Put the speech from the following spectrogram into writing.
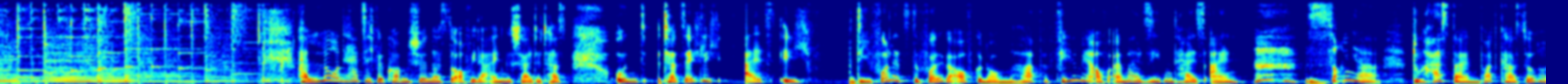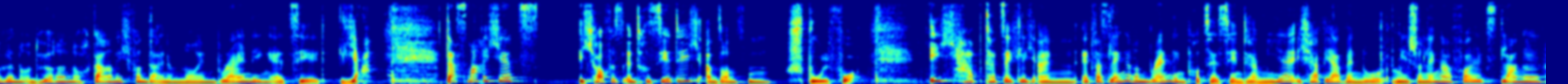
Hallo und herzlich willkommen. Schön, dass du auch wieder eingeschaltet hast. Und tatsächlich, als ich die vorletzte Folge aufgenommen habe, fiel mir auf einmal siebenteils ein, Sonja, du hast deinen Podcast-Hörerinnen und Hörern noch gar nicht von deinem neuen Branding erzählt. Ja, das mache ich jetzt. Ich hoffe, es interessiert dich. Ansonsten spul vor. Ich habe tatsächlich einen etwas längeren Branding-Prozess hinter mir. Ich habe ja, wenn du mir schon länger folgst, lange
